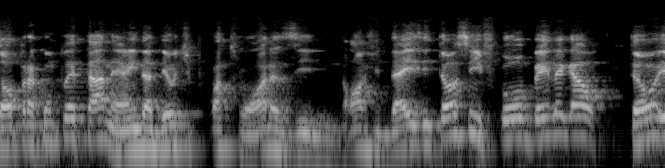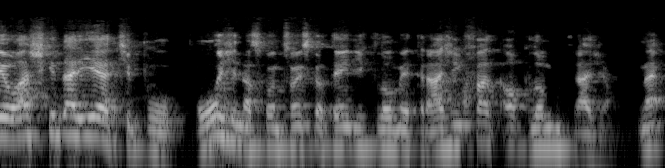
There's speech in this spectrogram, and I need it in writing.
só para completar, né? Ainda deu tipo 4 horas e 9, 10, então assim, ficou bem legal. Então eu acho que daria, tipo, hoje, nas condições que eu tenho de quilometragem, ó, quilometragem, né?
